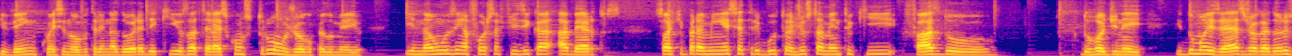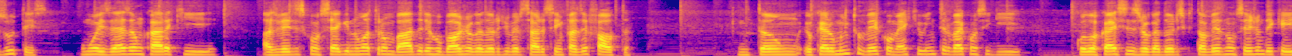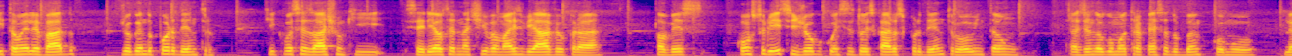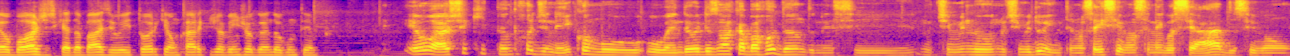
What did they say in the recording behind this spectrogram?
que vem com esse novo treinador é de que os laterais construam o jogo pelo meio e não usem a força física abertos. Só que para mim esse atributo é justamente o que faz do do Rodinei e do Moisés jogadores úteis. O Moisés é um cara que às vezes consegue numa trombada derrubar o jogador adversário sem fazer falta. Então eu quero muito ver como é que o Inter vai conseguir colocar esses jogadores que talvez não sejam de QI tão elevado jogando por dentro. O que, que vocês acham que seria a alternativa mais viável para talvez construir esse jogo com esses dois caras por dentro, ou então trazendo alguma outra peça do banco, como Léo Borges, que é da base, e o Heitor, que é um cara que já vem jogando há algum tempo. Eu acho que tanto o Rodinei como o Wendel eles vão acabar rodando nesse no time no, no, time do Inter. Não sei se vão ser negociados, se vão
